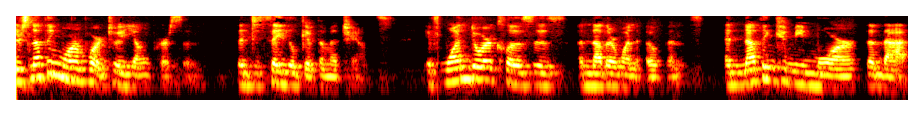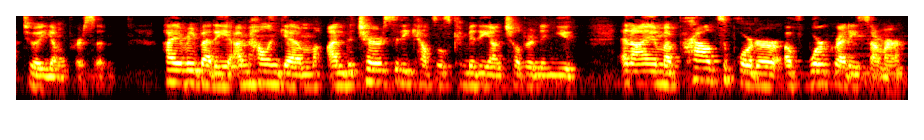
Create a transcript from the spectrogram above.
There's nothing more important to a young person than to say you'll give them a chance. If one door closes, another one opens. And nothing can mean more than that to a young person. Hi, everybody. I'm Helen Gym. I'm the chair of City Council's Committee on Children and Youth, and I am a proud supporter of Work Ready Summer,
